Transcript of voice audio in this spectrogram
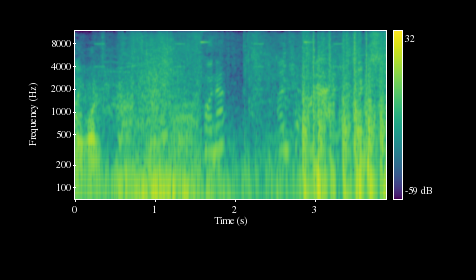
The wall. هنا أنشأ Thanks.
